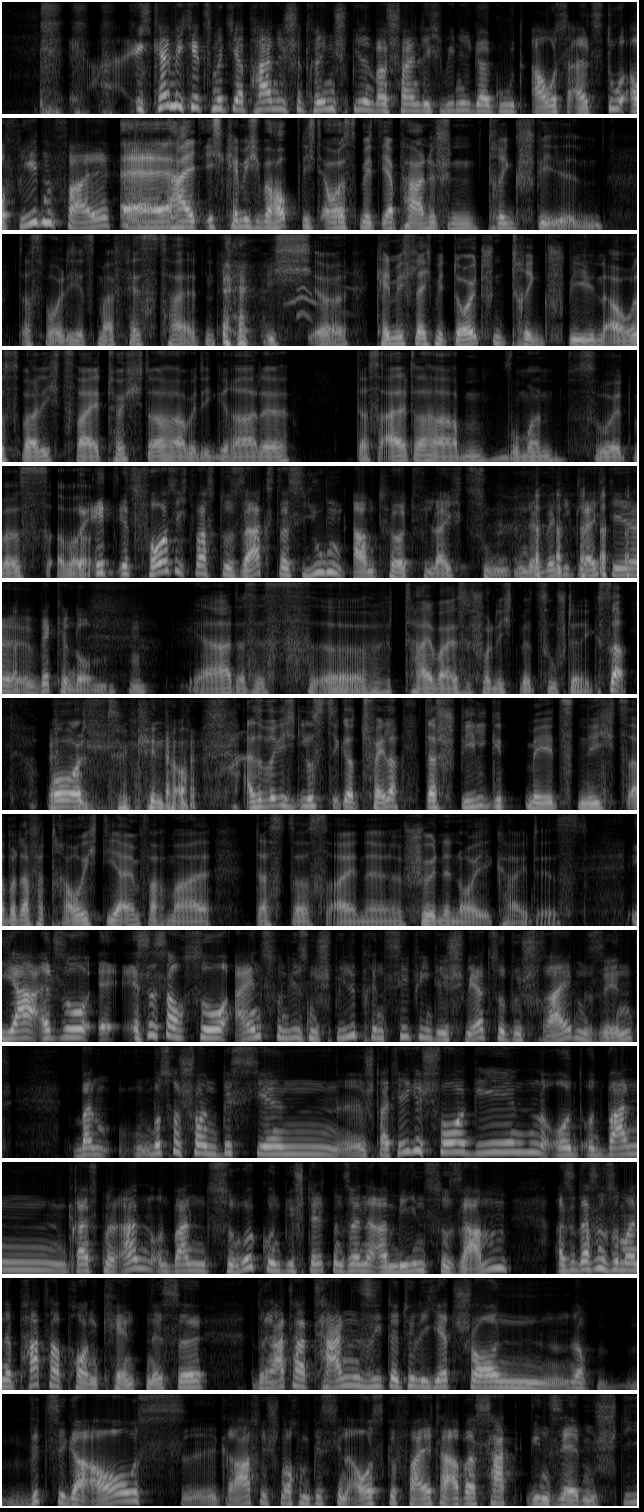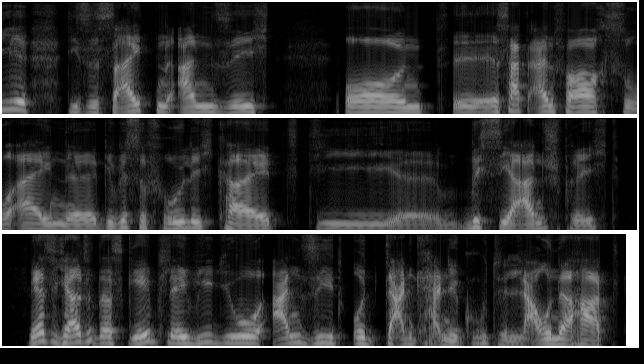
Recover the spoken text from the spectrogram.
Ich kenne mich jetzt mit japanischen Trinkspielen wahrscheinlich weniger gut aus als du. Auf jeden Fall. Äh, halt, ich kenne mich überhaupt nicht aus mit japanischen Trinkspielen. Das wollte ich jetzt mal festhalten. Ich äh, kenne mich vielleicht mit deutschen Trinkspielen aus, weil ich zwei Töchter habe, die gerade das Alter haben, wo man so etwas, aber. Jetzt, jetzt, Vorsicht, was du sagst, das Jugendamt hört vielleicht zu. Und dann werden die gleich dir weggenommen. Hm? Ja, das ist äh, teilweise schon nicht mehr zuständig. So, und genau. Also wirklich lustiger Trailer. Das Spiel gibt mir jetzt nichts, aber da vertraue ich dir einfach mal, dass das eine schöne Neuigkeit ist. Ja, also äh, es ist auch so eins von diesen Spielprinzipien, die schwer zu beschreiben sind. Man muss doch schon ein bisschen äh, strategisch vorgehen und, und wann greift man an und wann zurück und wie stellt man seine Armeen zusammen. Also das sind so meine Patapon-Kenntnisse. Ratatan sieht natürlich jetzt schon noch witziger aus, äh, grafisch noch ein bisschen ausgefeilter, aber es hat denselben Stil, diese Seitenansicht. Und äh, es hat einfach so eine gewisse Fröhlichkeit, die äh, mich sehr anspricht. Wer sich also das Gameplay-Video ansieht und dann keine gute Laune hat,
